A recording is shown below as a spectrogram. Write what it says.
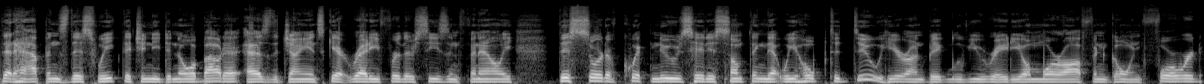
that happens this week that you need to know about as the Giants get ready for their season finale. This sort of quick news hit is something that we hope to do here on Big Blue View Radio more often going forward.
